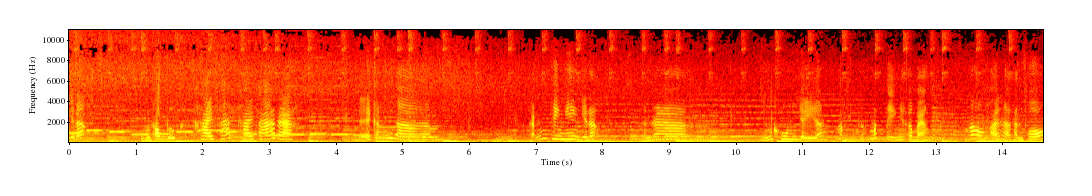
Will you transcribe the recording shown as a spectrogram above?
vậy đó. Mình không được khai phát, khai phá ra để cảnh ờ, cảnh thiên nhiên vậy đó. Thành ra những khu như vậy đó, mất, rất mất tiền nha các bạn. Nó không phải là thành phố,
